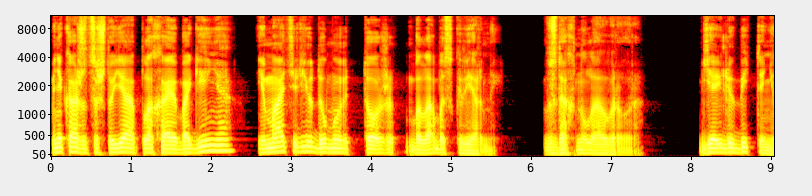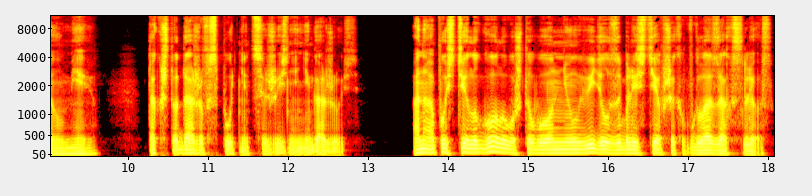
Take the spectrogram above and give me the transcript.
Мне кажется, что я плохая богиня, и матерью, думаю, тоже была бы скверной. Вздохнула Аврора. Я и любить-то не умею, так что даже в спутнице жизни не гожусь. Она опустила голову, чтобы он не увидел заблестевших в глазах слез.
